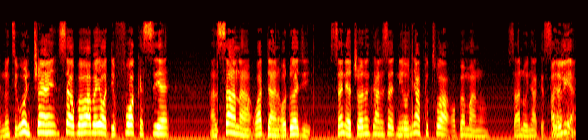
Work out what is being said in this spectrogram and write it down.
Ɛno nti wontwɛn sɛ wobɛba bɛyɛ ɔdefoɔ kɛseɛ ansa na wadan ɔdɔ adi sɛnea ɛtwerɛ no ka no sɛ nea onya ketewa a ɔbɛma no saa na onya kɛseɛ Hallelujah.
